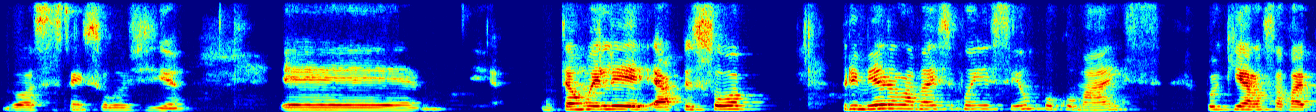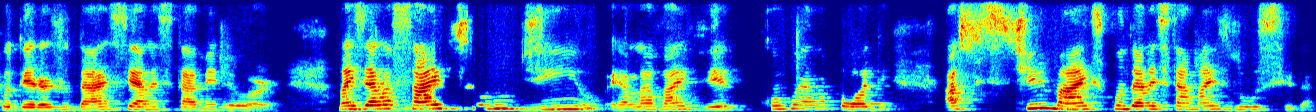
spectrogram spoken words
do Assistenciologia. É, então, ele, a pessoa, primeiro, ela vai se conhecer um pouco mais, porque ela só vai poder ajudar se ela está melhor. Mas ela uhum. sai do seu mundinho, ela vai ver como ela pode assistir mais quando ela está mais lúcida.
